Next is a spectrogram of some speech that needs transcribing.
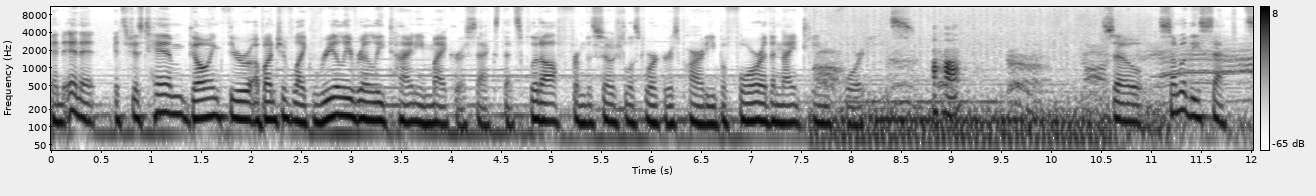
and in it, it's just him going through a bunch of like really, really tiny microsects that split off from the Socialist Workers' Party before the 1940s. Uh huh. So some of these sects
